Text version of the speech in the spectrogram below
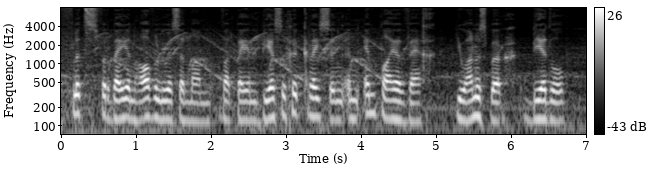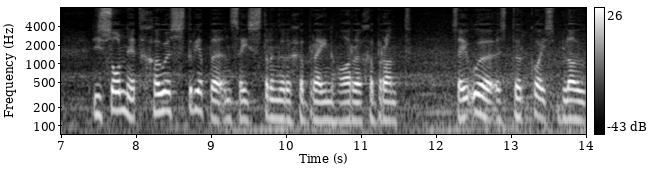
flits verby 'n hawelose man wat by 'n besige kruising in Empire Weg, Johannesburg, bedel. Die son het goue strepe in sy stringerige bruin hare gebrand. Sy oë is turkoisblou,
